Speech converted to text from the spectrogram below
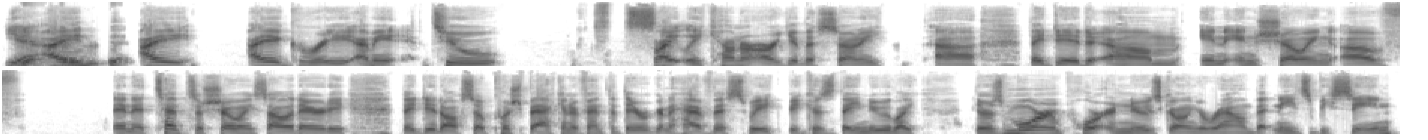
Yeah, I I I agree. I mean, to slightly counter argue the Sony, uh, they did um, in in showing of an attempt to showing solidarity. They did also push back an event that they were going to have this week because they knew like there's more important news going around that needs to be seen.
